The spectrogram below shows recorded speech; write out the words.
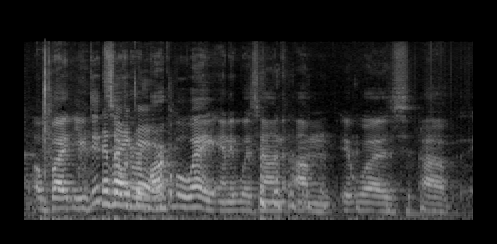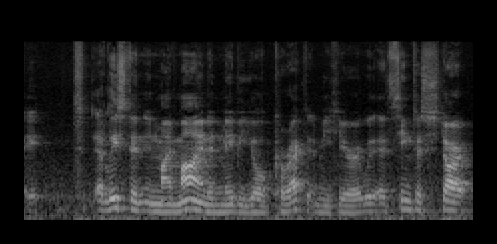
oh, but you did no, so in a remarkable way, and it was on. Um, it was uh, it, at least in, in my mind, and maybe you'll correct me here. It, it seemed to start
